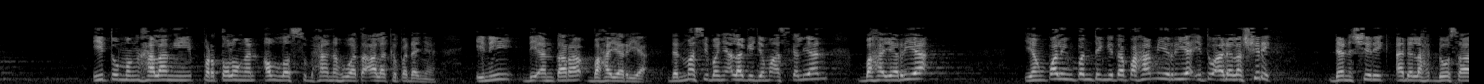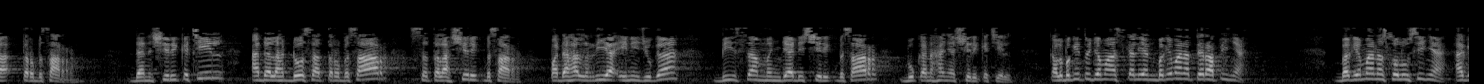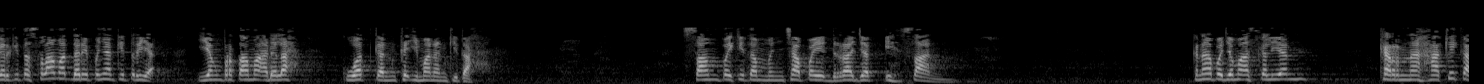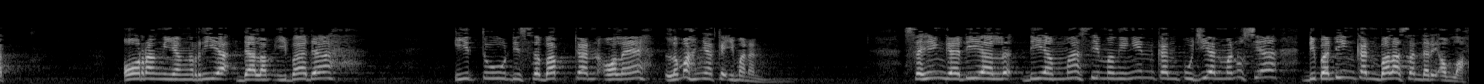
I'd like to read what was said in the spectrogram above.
itu menghalangi pertolongan Allah Subhanahu wa taala kepadanya. Ini di antara bahaya ria dan masih banyak lagi jemaah sekalian bahaya ria yang paling penting kita pahami ria itu adalah syirik dan syirik adalah dosa terbesar dan syirik kecil adalah dosa terbesar setelah syirik besar. Padahal ria ini juga bisa menjadi syirik besar, bukan hanya syirik kecil. Kalau begitu jemaah sekalian, bagaimana terapinya? Bagaimana solusinya agar kita selamat dari penyakit ria? Yang pertama adalah kuatkan keimanan kita. Sampai kita mencapai derajat ihsan. Kenapa jemaah sekalian? Karena hakikat orang yang riak dalam ibadah itu disebabkan oleh lemahnya keimanan. Sehingga dia dia masih menginginkan pujian manusia dibandingkan balasan dari Allah.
